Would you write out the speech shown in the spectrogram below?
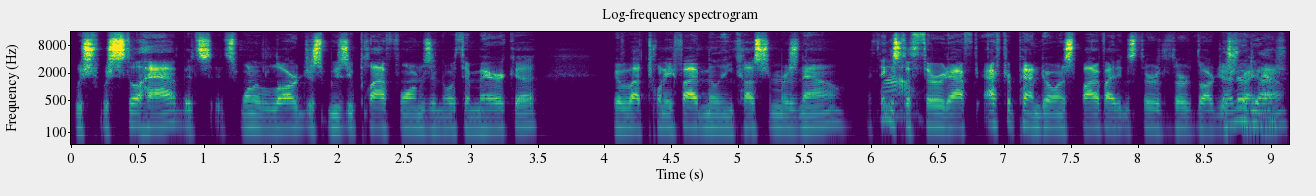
which we still have. It's it's one of the largest music platforms in North America. We We have about 25 million customers now. I think it's the third after after Pandora and Spotify. I think it's third third largest right Dash. now.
